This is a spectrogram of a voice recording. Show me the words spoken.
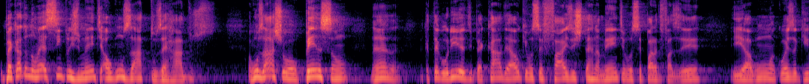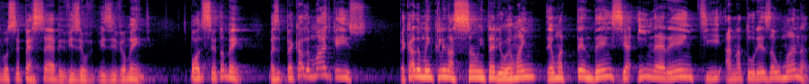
O pecado não é simplesmente alguns atos errados. Alguns acham ou pensam, né, a categoria de pecado é algo que você faz externamente, você para de fazer, e alguma coisa que você percebe visivelmente. Pode ser também, mas o pecado é mais do que isso. Pecado é uma inclinação interior, é uma, é uma tendência inerente à natureza humana.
